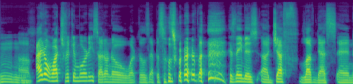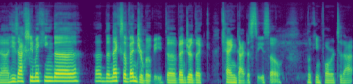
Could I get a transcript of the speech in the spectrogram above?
Mm. Um, I don't watch Rick and Morty, so I don't know what those episodes were. But his name is uh, Jeff Loveness, and uh, he's actually making the uh, the next Avenger movie, the Avenger the Kang Dynasty. So looking forward to that.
